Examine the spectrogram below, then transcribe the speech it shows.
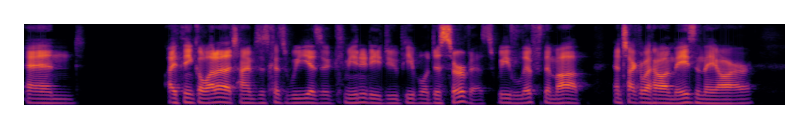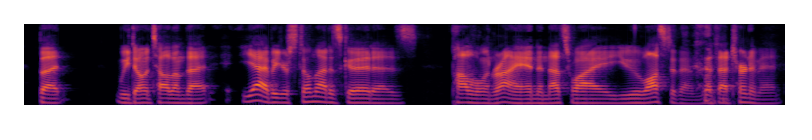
And I think a lot of that times is because we as a community do people a disservice. We lift them up and talk about how amazing they are, but we don't tell them that, yeah, but you're still not as good as Pavel and Ryan. And that's why you lost to them at that tournament.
